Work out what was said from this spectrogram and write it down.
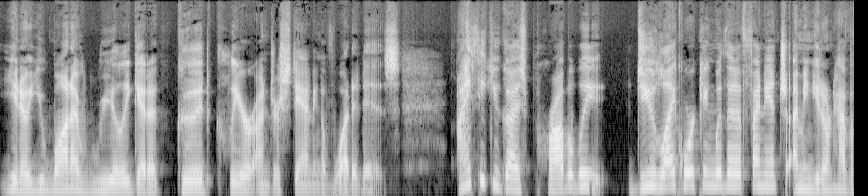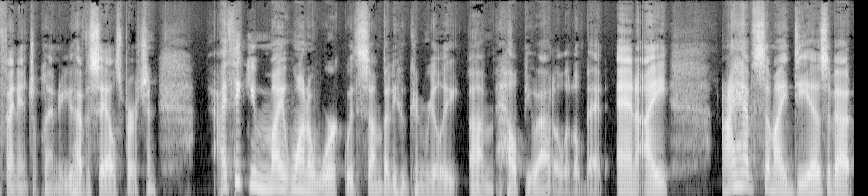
you know, you want to really get a good, clear understanding of what it is. I think you guys probably do you like working with a financial I mean, you don't have a financial planner, you have a salesperson. I think you might want to work with somebody who can really um, help you out a little bit. And I I have some ideas about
